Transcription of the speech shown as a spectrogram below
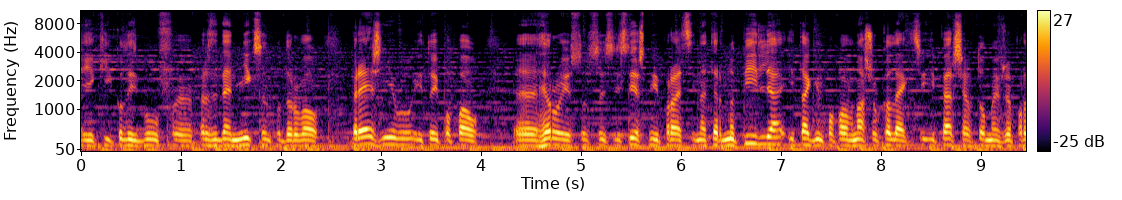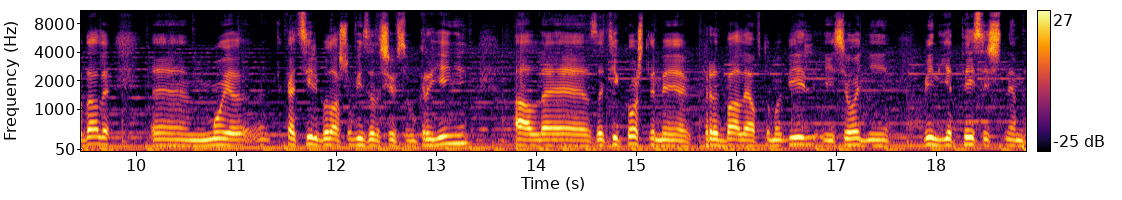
який колись був е, президент Ніксон подарував Брежнєву, і той попав е, герою соціалістичної праці на Тернопілля, і так він попав в нашу колекцію. І перше авто ми вже продали. Е, Моя така ціль була, щоб він залишився в Україні. Але за ті кошти ми придбали автомобіль, і сьогодні він є тисячним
